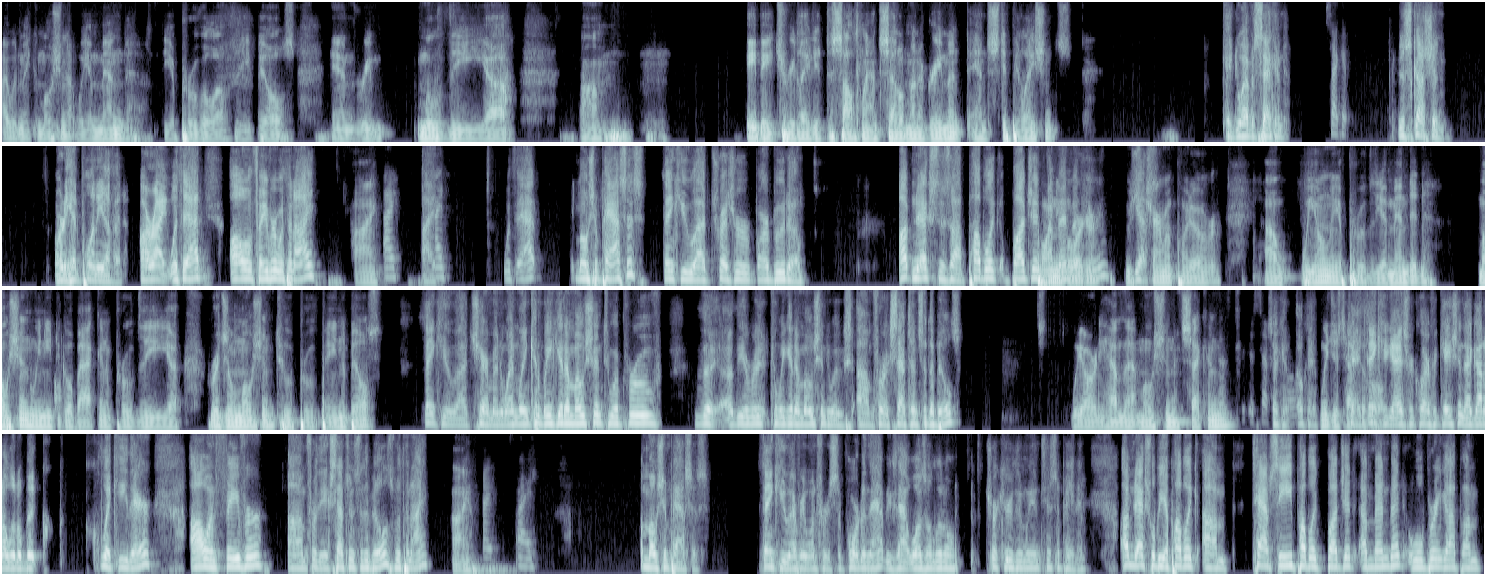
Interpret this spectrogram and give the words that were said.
I would make a motion that we amend the approval of the bills and remove the uh, um, abates related to Southland Settlement Agreement and stipulations. Okay, do I have a second? Second. Discussion. Already had plenty of it. All right, with that, all in favor with an eye? Aye. Aye. Aye. With that, motion passes. Thank you, uh, Treasurer Barbuto. Up next is a public budget Point of amendment order. hearing. Mr. Yes. Chairman, point over. Uh, We only approved the amended motion. We need to go back and approve the uh, original motion to approve paying the bills. Thank you, uh, Chairman Wendling. Can we get a motion to approve the, uh, the, ori- can we get a motion to, um, for acceptance of the bills? We already have that motion seconded. Second, okay. We just have Okay, to thank you guys for clarification. That got a little bit clicky there. All in favor um, for the acceptance of the bills with an eye? Aye. Aye. A motion passes. Thank you, everyone, for supporting that because that was a little trickier than we anticipated. Up next will be a public, um, tab C, public budget amendment. We'll bring up, um,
